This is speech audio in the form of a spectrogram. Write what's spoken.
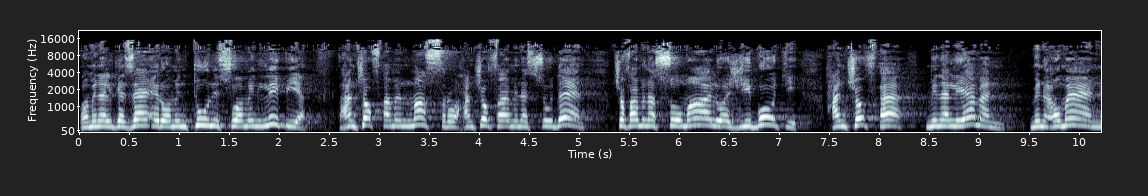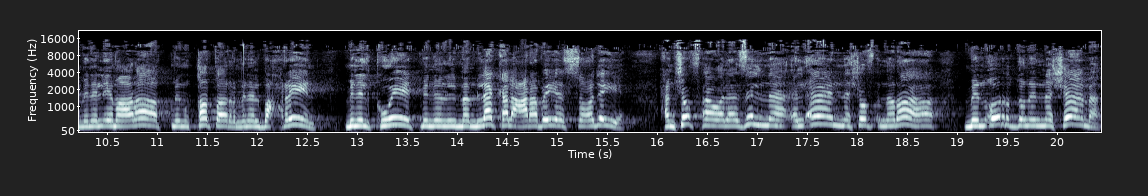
ومن الجزائر ومن تونس ومن ليبيا. وهنشوفها من مصر وهنشوفها من السودان هنشوفها من الصومال وجيبوتي هنشوفها من اليمن من عمان من الإمارات من قطر من البحرين من الكويت من المملكة العربية السعودية. هنشوفها ولا زلنا الآن نشوف نراها من أردن النشامة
